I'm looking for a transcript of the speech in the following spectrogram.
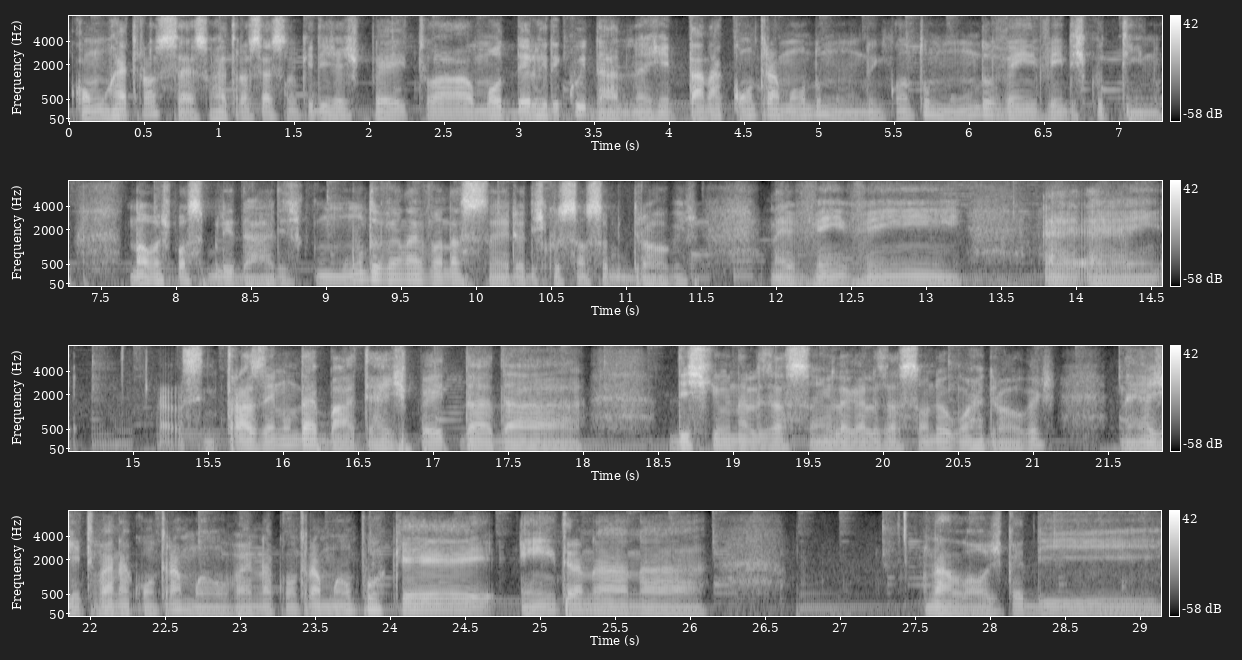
como um retrocesso, um retrocesso no que diz respeito ao modelo de cuidado. Né? A gente está na contramão do mundo, enquanto o mundo vem, vem discutindo novas possibilidades, o mundo vem levando a sério a discussão sobre drogas, né? vem, vem é, é, assim, trazendo um debate a respeito da, da descriminalização e legalização de algumas drogas, né? a gente vai na contramão, vai na contramão porque entra na, na, na lógica de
